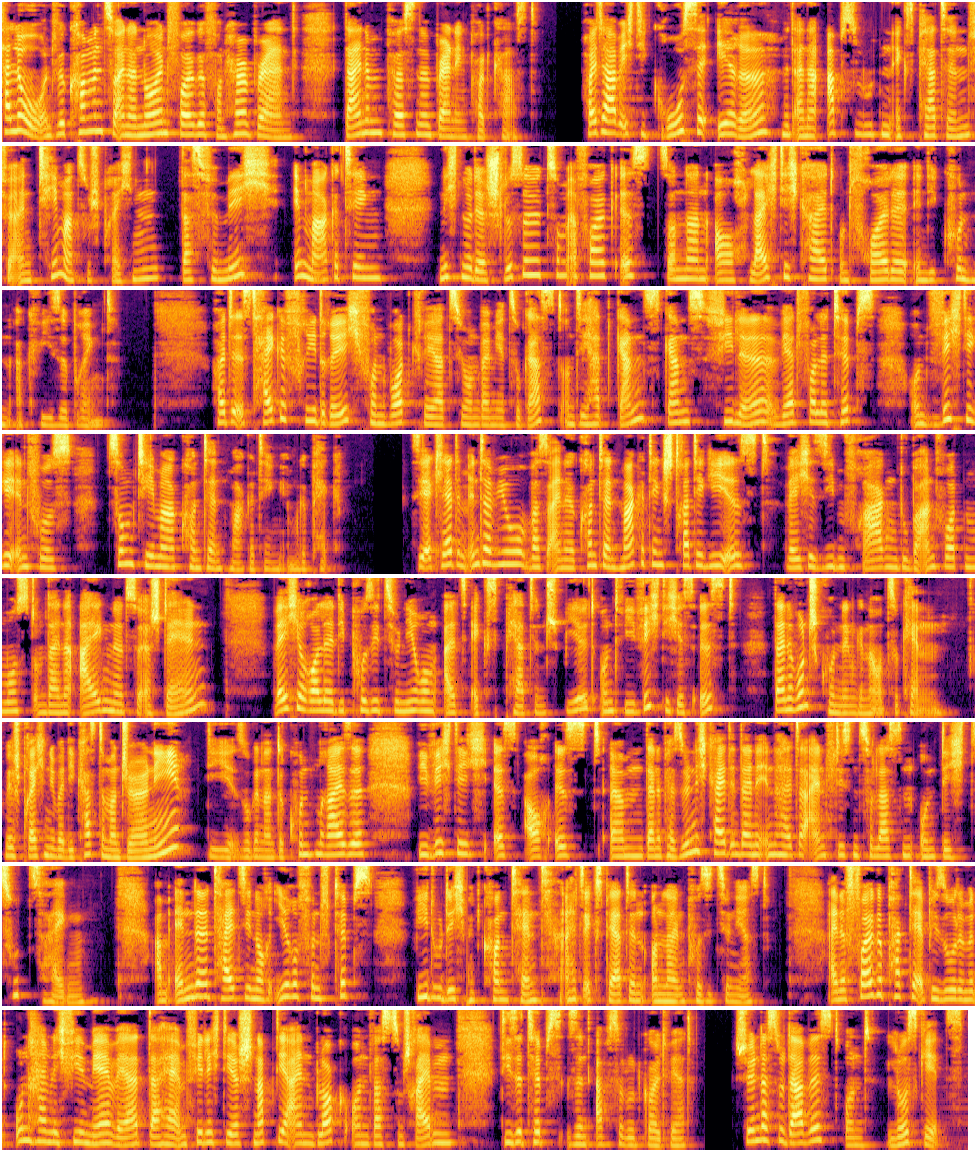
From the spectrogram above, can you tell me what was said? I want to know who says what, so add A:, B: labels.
A: Hallo und willkommen zu einer neuen Folge von Her Brand, deinem Personal Branding Podcast. Heute habe ich die große Ehre, mit einer absoluten Expertin für ein Thema zu sprechen, das für mich im Marketing nicht nur der Schlüssel zum Erfolg ist, sondern auch Leichtigkeit und Freude in die Kundenakquise bringt. Heute ist Heike Friedrich von Wortkreation bei mir zu Gast und sie hat ganz, ganz viele wertvolle Tipps und wichtige Infos zum Thema Content Marketing im Gepäck. Sie erklärt im Interview, was eine Content Marketing Strategie ist, welche sieben Fragen du beantworten musst, um deine eigene zu erstellen, welche Rolle die Positionierung als Expertin spielt und wie wichtig es ist, deine Wunschkundin genau zu kennen. Wir sprechen über die Customer Journey, die sogenannte Kundenreise, wie wichtig es auch ist, ähm, deine Persönlichkeit in deine Inhalte einfließen zu lassen und dich zu zeigen. Am Ende teilt sie noch ihre fünf Tipps, wie du dich mit Content als Expertin online positionierst. Eine vollgepackte Episode mit unheimlich viel Mehrwert, daher empfehle ich dir, schnapp dir einen Blog und was zum Schreiben. Diese Tipps sind absolut Gold wert. Schön, dass du da bist und los geht's.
